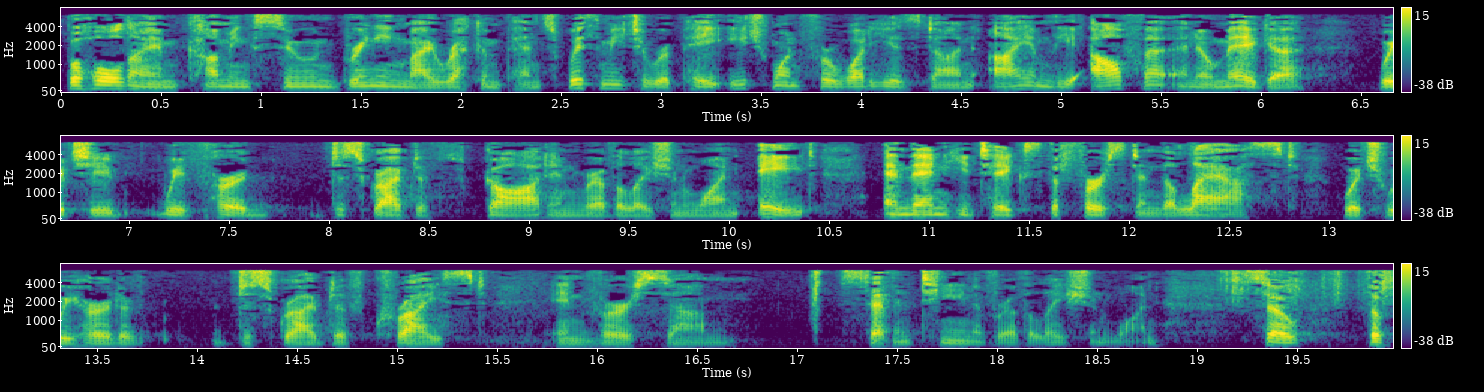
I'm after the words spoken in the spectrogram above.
Behold, I am coming soon, bringing my recompense with me to repay each one for what he has done. I am the Alpha and Omega, which we've heard described of God in Revelation 1 8, and then he takes the first and the last, which we heard of, described of Christ in verse um, 17 of Revelation 1. So the,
